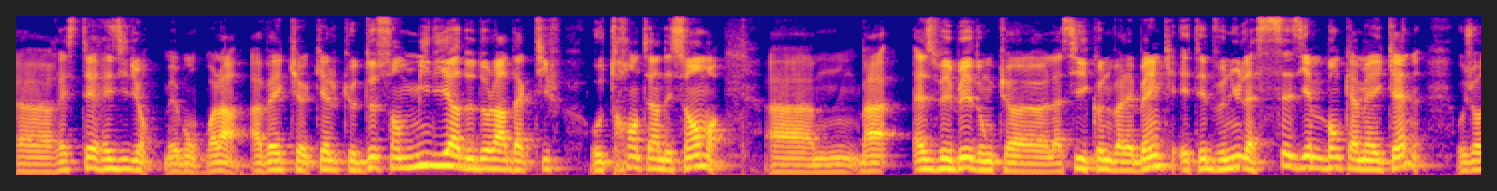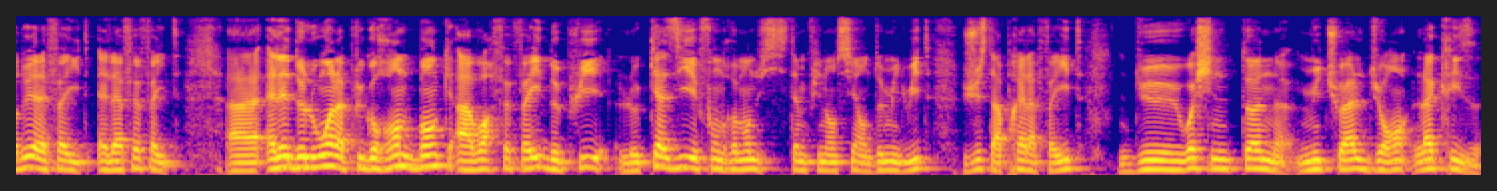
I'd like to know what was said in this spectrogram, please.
euh, restait résilient. Mais bon, voilà, avec quelques 200 milliards de dollars d'actifs au 31 décembre, euh, bah, SVB, donc euh, la Silicon Valley Bank, était devenue la 16e banque américaine. Aujourd'hui, elle, a faillite, elle a fait faillite. elle est de loin la plus grande banque à avoir fait faillite depuis le quasi-effondrement du système financier en 2008, juste après la faillite du Washington Mutual durant la crise.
